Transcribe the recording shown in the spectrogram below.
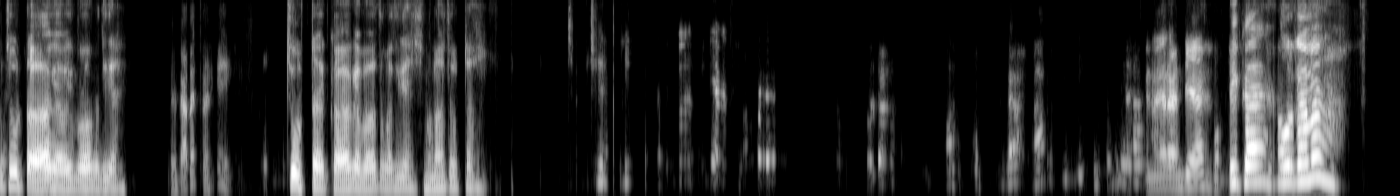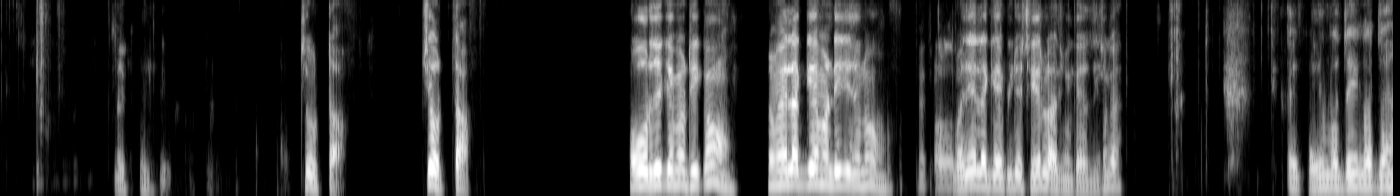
ਝੋਟਾ ਆ ਗਿਆ ਵੀ ਬਹੁਤ ਵਧੀਆ। ਝੋਟਾ ਇੱਕ ਆ ਗਿਆ ਬਹੁਤ ਵਧੀਆ ਸੋਹਣਾ ਝੋਟਾ। ਮੈਂ ਰਹਿੰਦਿਆ ਠੀਕ ਹੈ ਹੋਰ ਦੇਖੋ ਜੀ। ਝੋਟਾ ਝੋਟਾ। ਹੋਰ ਜੀ ਕਿਵੇਂ? ਠੀਕ ਹੋ? ਕਿਵੇਂ ਲੱਗਿਆ ਮੰਡੀ ਜੀ ਤੁਹਾਨੂੰ? ਵਧੀਆ ਲੱਗਿਆ ਵੀਡੀਓ ਸ਼ੇਅਰ ਲਾਜ਼ਮੀ ਕਰ ਦਿਓ ਚੰਗਾ। ਇਹ ਕੋਈ ਮੱਝਾਂ ਹੀ ਮੱਝਾਂ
